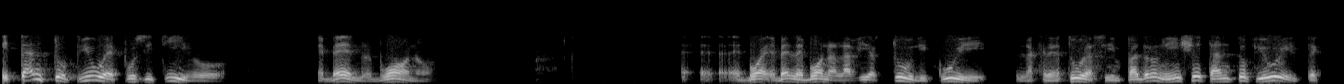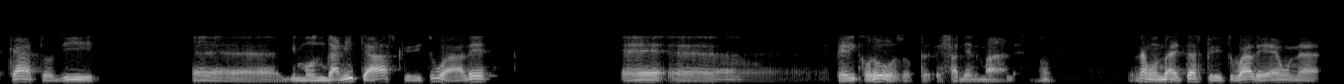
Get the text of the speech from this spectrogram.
E tanto più è positivo, è bello, è buono, è, bu- è bella e buona la virtù di cui la creatura si impadronisce, tanto più il peccato di, eh, di mondanità spirituale è eh, pericoloso e fa del male. No? La mondanità spirituale è una,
